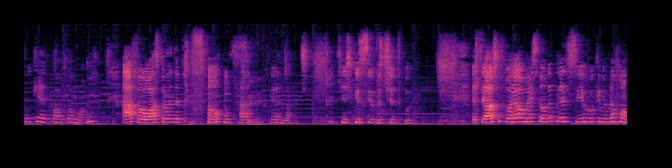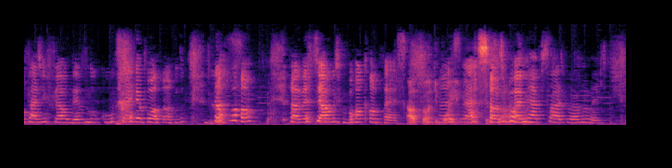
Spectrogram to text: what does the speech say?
por quê? Qual foi o nome? Ah, foi o Oscar da depressão. Tá, Sim. verdade. Tinha esquecido o título. Esse Oscar foi realmente tão depressivo que me deu vontade de enfiar o dedo no cu e sair rebolando. Tá bom? pra ver se algo de bom acontece. Ah, o som de Bohemian é a ação de Rhapsody. Bohemian Rhapsody, provavelmente.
